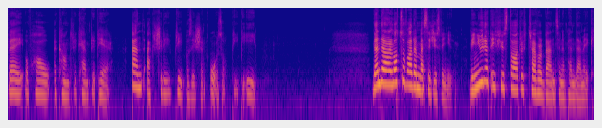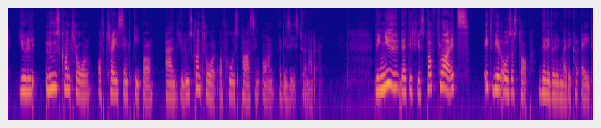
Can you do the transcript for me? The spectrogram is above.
way of how a country can prepare and actually pre-position also PPE. Then there are lots of other messages we knew. We knew that if you start with travel bans in a pandemic, you lose control of tracing people and you lose control of who is passing on a disease to another. We knew that if you stop flights, it will also stop delivering medical aid.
